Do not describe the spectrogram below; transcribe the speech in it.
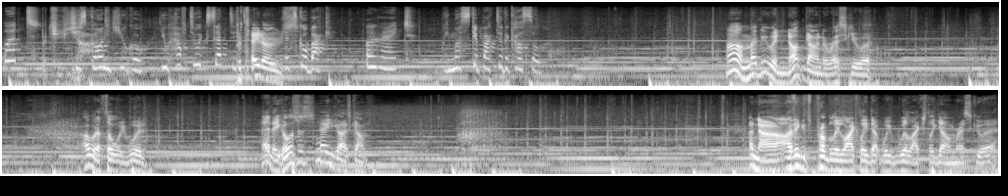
but But she's, She's not. gone, Hugo. You have to accept it. Potatoes. Let's go back. all right. We must get back to the castle. Oh, maybe we're not going to rescue her. I would have thought we would. Hey there, horses. How you guys going? Uh, no, I think it's probably likely that we will actually go and rescue her.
